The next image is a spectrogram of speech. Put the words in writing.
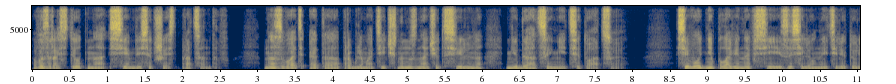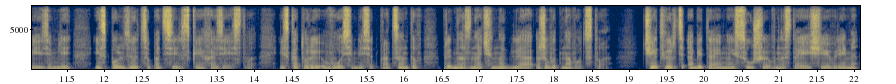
возрастет на 76%. Назвать это проблематичным значит сильно недооценить ситуацию. Сегодня половина всей заселенной территории Земли используется под сельское хозяйство, из которой 80% предназначено для животноводства. Четверть обитаемой суши в настоящее время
